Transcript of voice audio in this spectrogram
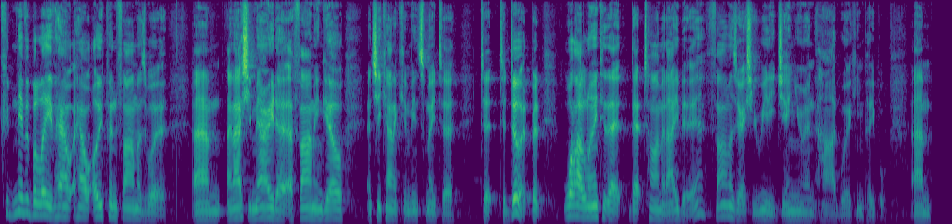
could never believe how, how open farmers were. Um, and I actually married a, a, farming girl and she kind of convinced me to, to, to do it. But what I learned at that, that time at ABARE, farmers are actually really genuine, hard-working people. Um,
